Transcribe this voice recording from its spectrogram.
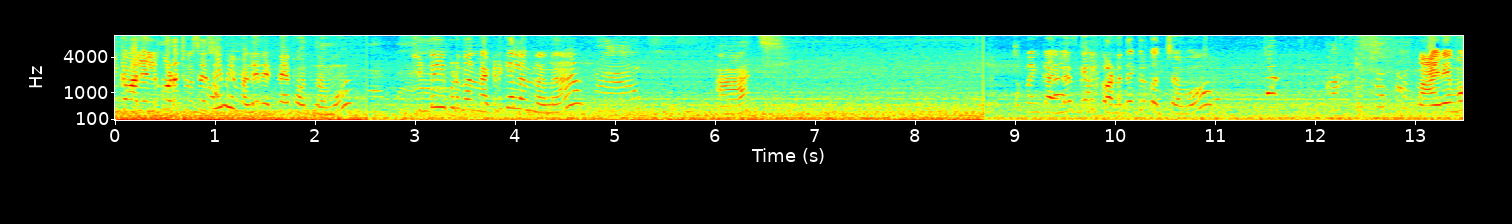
ఇంకా వాళ్ళ ఇల్లు కూడా చూసేసి మేము మళ్ళీ రిటర్న్ అయిపోతున్నాము. చింటూ ఇప్పుడు మనం ఎక్కడికి వెళ్ళాం నాన్న? మేము కైలాసగిరి కొండ దగ్గరికి వచ్చాము. మా ఆయనేమో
